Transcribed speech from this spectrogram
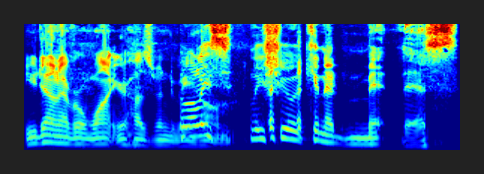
you don't ever want your husband to be Well, at home. least, at least you can admit this.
